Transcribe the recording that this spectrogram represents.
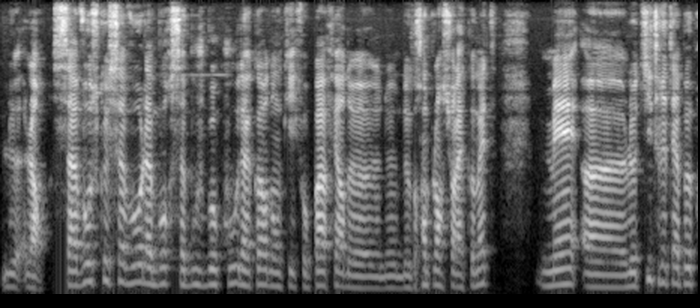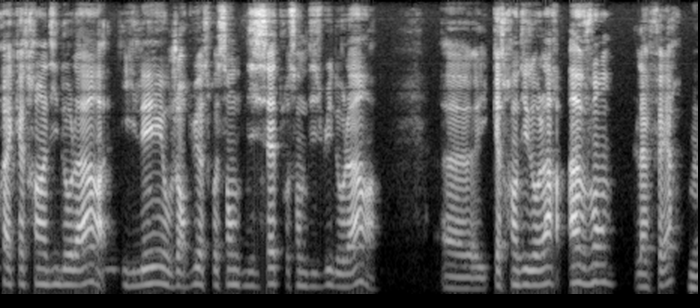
Le, alors, ça vaut ce que ça vaut, la bourse, ça bouge beaucoup, d'accord, donc il faut pas faire de, de, de, grands plans sur la comète. Mais euh, le titre était à peu près à 90 dollars, il est aujourd'hui à 77, 78 dollars. Euh, 90 dollars avant l'affaire. Mm.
